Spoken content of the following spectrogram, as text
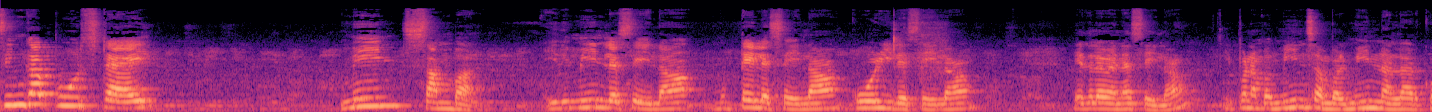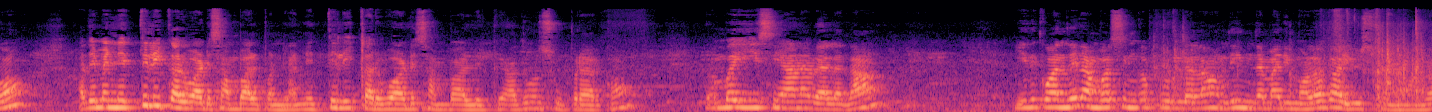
சிங்கப்பூர் ஸ்டைல் மீன் சம்பால். இது மீனில் செய்யலாம் முட்டையில் செய்யலாம் கோழியில் செய்யலாம் எதில் வேணால் செய்யலாம். இப்போ நம்ம மீன் சம்பால் மீன் நல்லாயிருக்கும் அதேமாதிரி நெத்திலி கருவாடு சம்பால் பண்ணலாம். நெத்திலி கருவாடு சம்பால் இருக்குது அதுவும் சூப்பராக இருக்கும். ரொம்ப ஈஸியான வேலை தான். இதுக்கு வந்து நம்ம சிங்கப்பூர்லலாம் வந்து இந்த மாதிரி மிளகா யூஸ் பண்ணுவாங்க.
